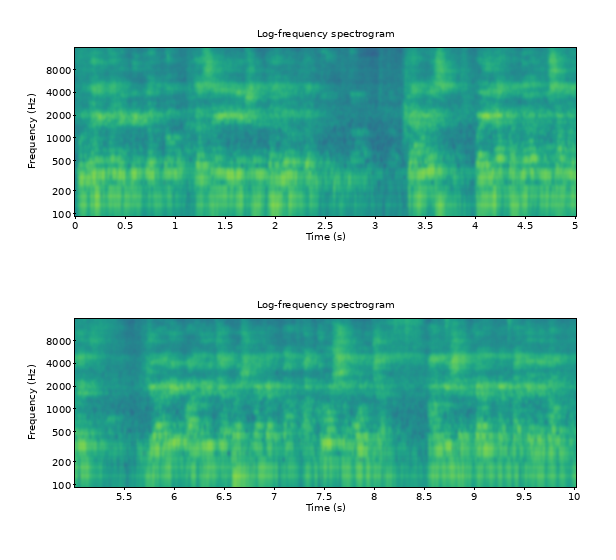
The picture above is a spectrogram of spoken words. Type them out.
पुन्हा एकदा रिपीट करतो जसं इलेक्शन झालं होतं त्यावेळेस पहिल्या पंधरा दिवसामध्ये ज्वारी बाजरीच्या प्रश्नाकरता आक्रोश मोर्चा हा मी शेतकऱ्यांकरता केलेला होता.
